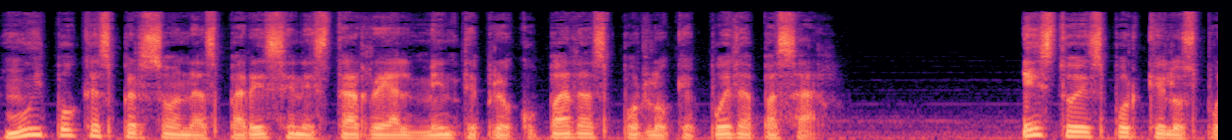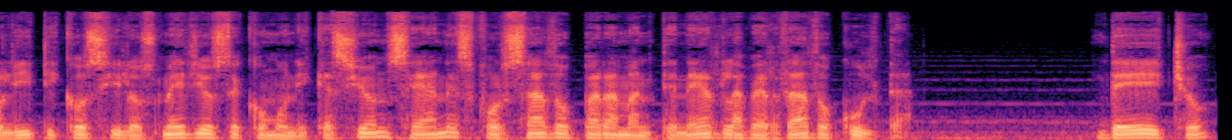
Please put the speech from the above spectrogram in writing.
muy pocas personas parecen estar realmente preocupadas por lo que pueda pasar. Esto es porque los políticos y los medios de comunicación se han esforzado para mantener la verdad oculta. De hecho,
